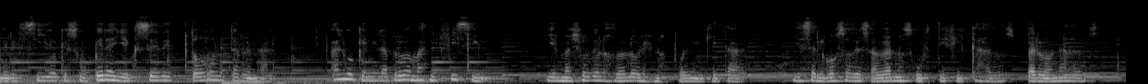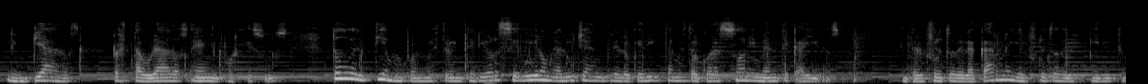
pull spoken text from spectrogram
merecido que supera y excede todo lo terrenal, algo que ni la prueba más difícil y el mayor de los dolores nos pueden quitar, y es el gozo de sabernos justificados, perdonados, limpiados, restaurados en y por Jesús. Todo el tiempo en nuestro interior se libra una lucha entre lo que dicta nuestro corazón y mente caídos, entre el fruto de la carne y el fruto del Espíritu.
